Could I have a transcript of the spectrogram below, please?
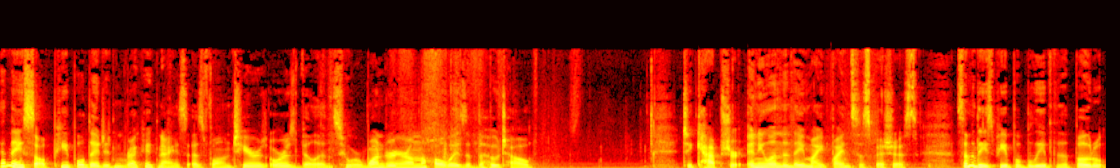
and they saw people they didn't recognize as volunteers or as villains who were wandering around the hallways of the hotel to capture anyone that they might find suspicious. Some of these people believed the Baud-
